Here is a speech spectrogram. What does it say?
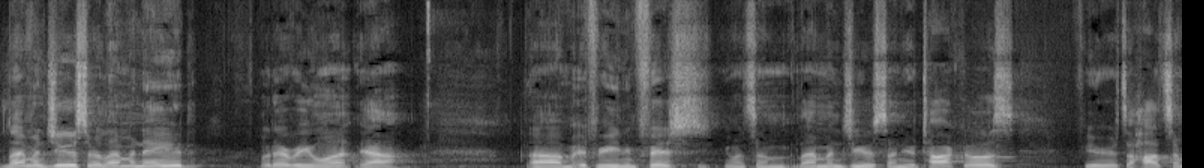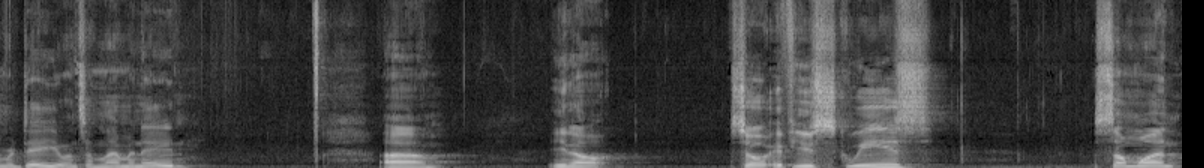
Lemon juice or lemonade, whatever you want, yeah? Um, if you're eating fish, you want some lemon juice on your tacos. If it's a hot summer day, you want some lemonade. Um, you know, so if you squeeze someone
